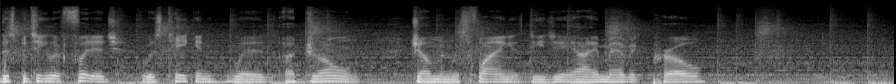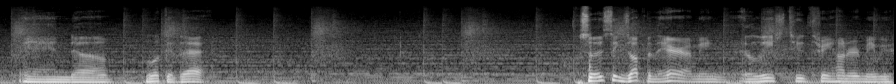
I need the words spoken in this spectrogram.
this particular footage was taken with a drone. Gentleman was flying his DJI Mavic Pro. And uh, look at that. So this thing's up in the air. I mean, at least two, three hundred, maybe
